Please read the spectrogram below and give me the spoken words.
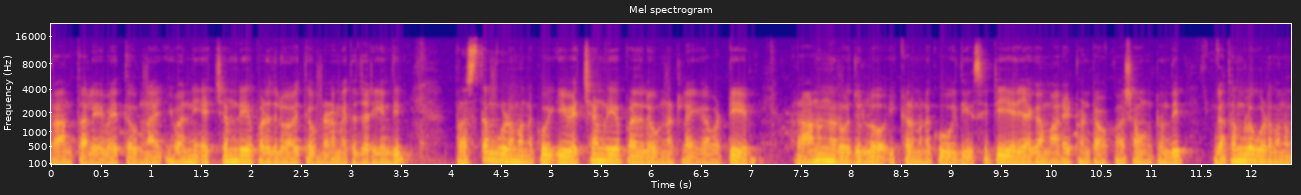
ప్రాంతాలు ఏవైతే ఉన్నాయో ఇవన్నీ హెచ్ఎండిఏ పరిధిలో అయితే ఉండడం అయితే జరిగింది. ప్రస్తుతం కూడా మనకు ఈ హెచ్ఎండిఏ పరిధిలో ఉన్నట్లయి కాబట్టి రానున్న రోజుల్లో ఇక్కడ మనకు ఇది సిటీ ఏరియాగా మారేటువంటి అవకాశం ఉంటుంది. గతంలో కూడా మనం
